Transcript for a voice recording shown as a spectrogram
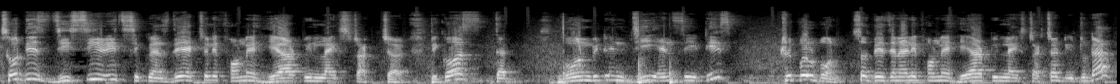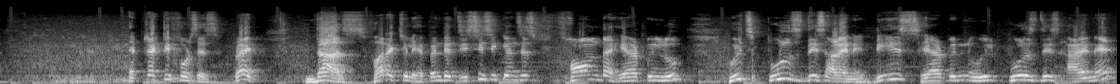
So this GC rich sequence they actually form a hairpin like structure because the bone between G and C it is triple bone. So they generally form a hairpin like structure due to the attractive forces right? Thus what actually happened the gc sequences form the hairpin loop which pulls this rna this hairpin will pulls this rna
